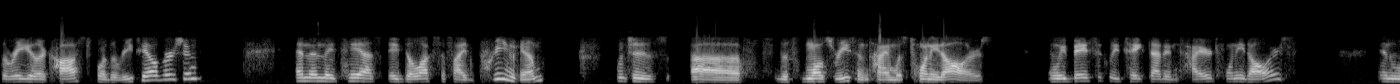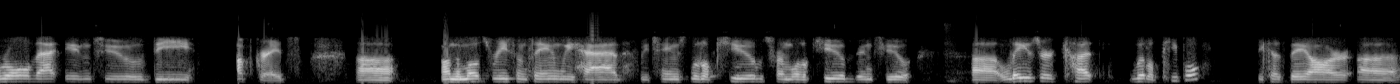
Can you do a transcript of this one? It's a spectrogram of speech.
the regular cost for the retail version, and then they pay us a deluxeified premium, which is uh, this most recent time was twenty dollars, and we basically take that entire twenty dollars and roll that into the upgrades. Uh, on the most recent thing we had, we changed little cubes from little cubes into uh, laser cut little people because they are uh,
